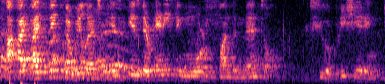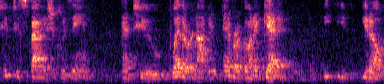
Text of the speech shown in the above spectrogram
Um, I, I think the real answer is, is there anything more fundamental to appreciating, to, to Spanish cuisine and to whether or not you're ever going to get it? You, you, you know,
